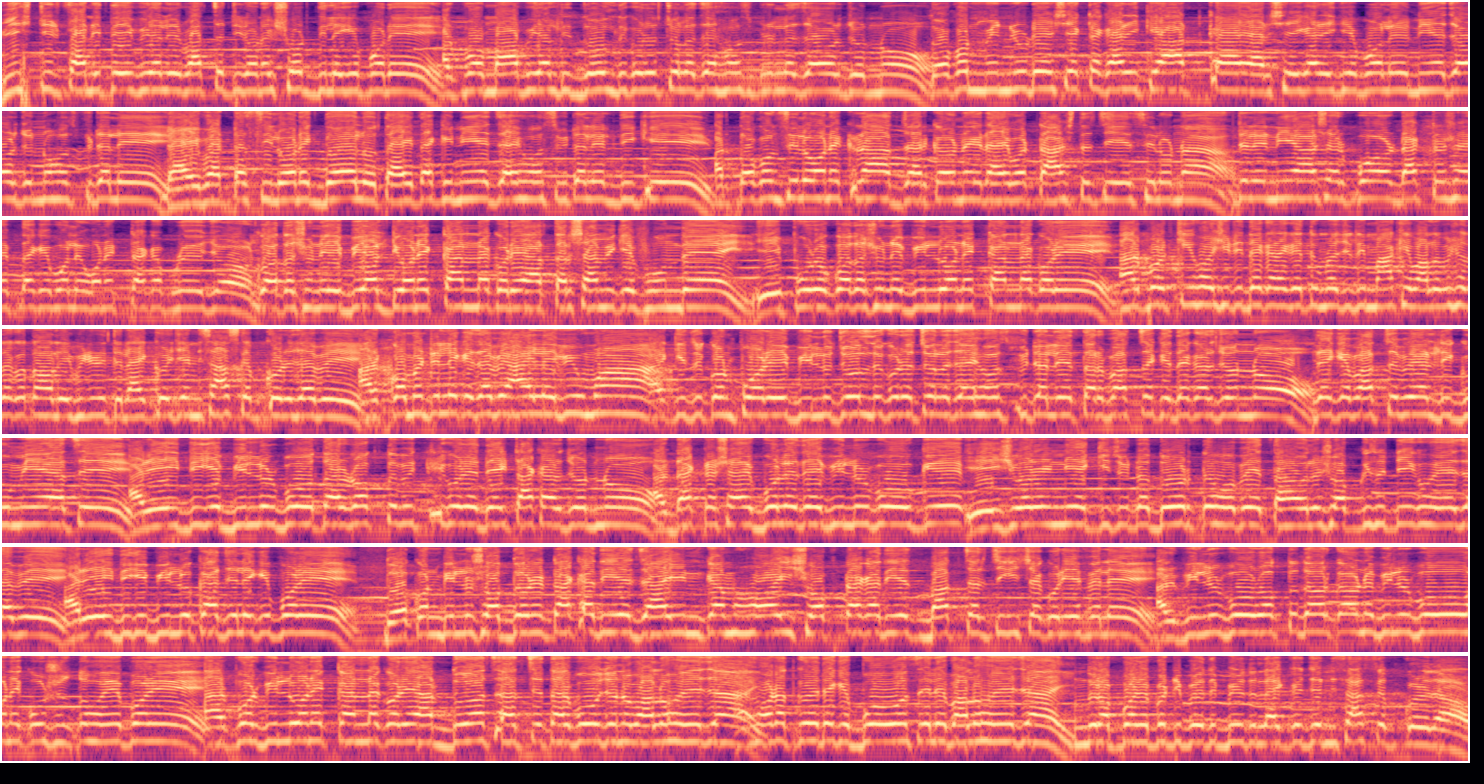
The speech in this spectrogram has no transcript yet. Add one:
বৃষ্টির পানিতে এই বিড়ালের বাচ্চাটির অনেক সর্দি লেগে পড়ে। তারপর মা বিড়ালটি জলদি করে চলে যায় হসপিটালে যাওয়ার জন্য। তখন মেন রোডে এসে একটা গাড়িকে আটকায় আর সেই গাড়িকে বলে নিয়ে যাওয়ার জন্য হসপিটালে ড্রাইভারটা ছিল অনেক দয়ালু, তাই তাকে নিয়ে যায় হসপিটালের দিকে। আর তখন ছিল অনেক রাত, যার কারণে ড্রাইভারটা আসতে চেয়েছিল না। হসপিটালে নিয়ে আসার পর ডাক্তার সাহেব তাকে বলে, অনেক টাকা প্রয়োজন। কথা শুনে এই বিড়ালটি অনেক কান্না করে আর তার স্বামীকে ফোন দেয়। এই পুরো কথা শুনে বিল্লু অনেক কান্না করে। তারপর কি হয় সেটি দেখার আগে তোমরা যদি মাকে ভালোবেসে থাকো তাহলে এই ভিডিওতে লাইক করে চ্যানেল সাবস্ক্রাইব করে যাবে আর কমেন্টে লিখে যাবে আই লাভ ইউ মা। আর কিছুক্ষণ পরে বিল্লু জলদি করে চলে যায় হসপিটালে তার বাচ্চাকে দেখার জন্য। দেখে বাচ্চা বিড়ালটি ঘুমিয়ে আছে। আর এই দিকে বিল্লুর বউ তার রক্ত বিক্রি করে দেয় টাকার জন্য। আর ডাক্তার সাহেব বলে দেয় বিল্লুর বউকে, এই শরীর নিয়ে কিছুটা দৌড়তে হবে, তাহলে সবকিছু ঠিক হয়ে যাবে। আর এই দিকে বিল্লু কাজে লেগে পড়ে। তখন বিল্লু সব ধরনের টাকা দিয়ে যা ইনকাম হয়, সব টাকা দিয়ে বাচ্চার চিকিৎসা করিয়ে ফেলে। আর বিল্লুর বউ রক্ত দেওয়ার কারণে বিল্লুর বউ অনেক অসুস্থ হয়ে পড়ে। তারপর বিল্লু অনেক কান্না করে আর দোয়া চাচ্ছে তার বউ যেন ভালো হয়ে যায়। হঠাৎ করে দেখে বউ ছেলে ভালো হয়ে যায়। বন্ধুরা পরে পরে বিরতি লাইক করে সাবস্ক্রাইব করে দাও।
